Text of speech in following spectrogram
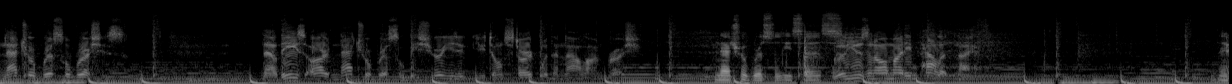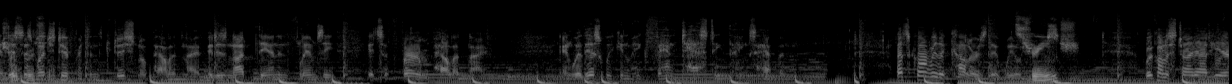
natural bristle brushes. Now these are natural bristle. Be sure you, you don't start with a nylon brush. Natural bristle, he says. We'll use an almighty palette knife. And Natural this is much different than the traditional palette knife. It is not thin and flimsy. It's a firm palette knife. And with this, we can make fantastic things happen. Let's go over the colors that we'll use. Strange. We're going to start out here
